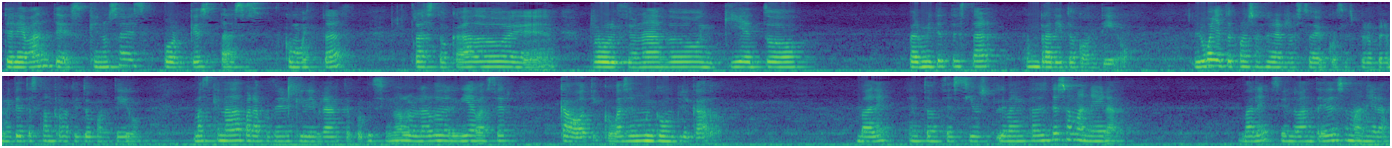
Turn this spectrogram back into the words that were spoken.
te levantes, que no sabes por qué estás como estás, trastocado, eh, revolucionado, inquieto, permítete estar un ratito contigo. Luego ya te pones a hacer el resto de cosas, pero permítete estar un ratito contigo. Más que nada para poder equilibrarte, porque si no a lo largo del día va a ser caótico, va a ser muy complicado. ¿Vale? Entonces, si os levantáis de esa manera, ¿vale? Si os levantáis de esa manera,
